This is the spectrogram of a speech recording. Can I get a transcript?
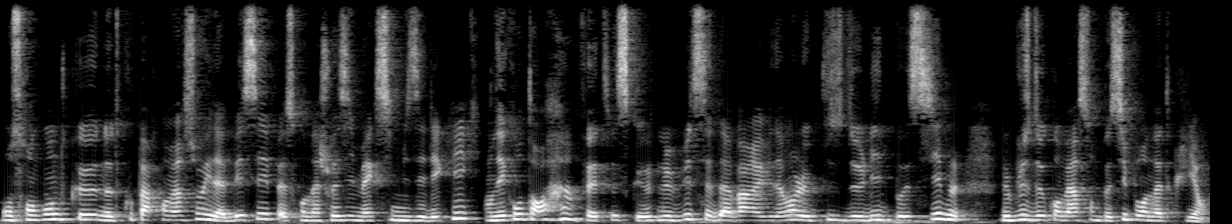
on se rend compte que notre coût par conversion il a baissé parce qu'on a choisi de maximiser les clics, on est content en fait parce que le but c'est d'avoir évidemment le plus de leads possible, le plus de conversions possible pour notre client.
